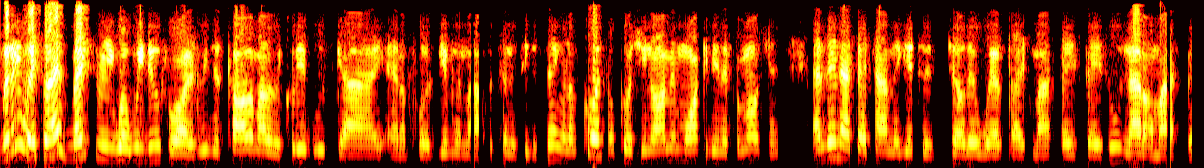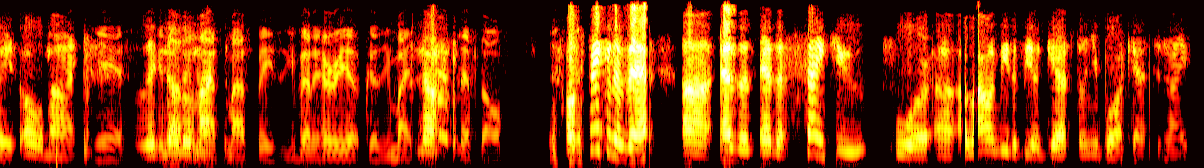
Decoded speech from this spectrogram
but anyway, so that's basically what we do for artists. We just call them out of the clear blue sky, and of course, give them an opportunity to sing. And of course, of course, you know, I'm in marketing and promotion. And then at that time, they get to tell their websites, MySpace page. Who's not on MySpace? Oh my. Yeah. So they You're tell not on my, my- MySpace. You better hurry up because you might No. get left off. oh, speaking of that, uh, as a as a thank you for uh, allowing me to be a guest on your broadcast tonight,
